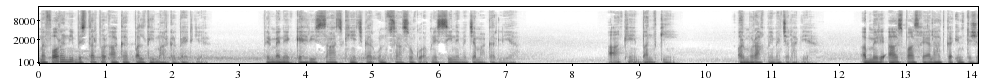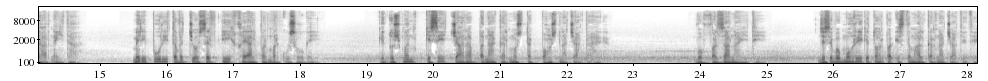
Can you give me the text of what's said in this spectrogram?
میں فوراً ہی بستر پر آ کر پلتھی مار کر بیٹھ گیا۔ پھر میں نے گہری سانس کھینچ کر ان سانسوں کو اپنے سینے میں جمع کر لیا۔ آنکھیں بند کی اور مراقبے میں چلا گیا۔ اب میرے آس پاس خیالات کا انتشار نہیں تھا۔ میری پوری توجہ صرف ایک خیال پر مرکوز ہو گئی کہ دشمن کسے چارہ بنا کر مجھ تک پہنچنا چاہتا ہے۔ وہ فرزانہ ہی تھی، جسے وہ مہرے کے طور پر استعمال کرنا چاہتے تھے۔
